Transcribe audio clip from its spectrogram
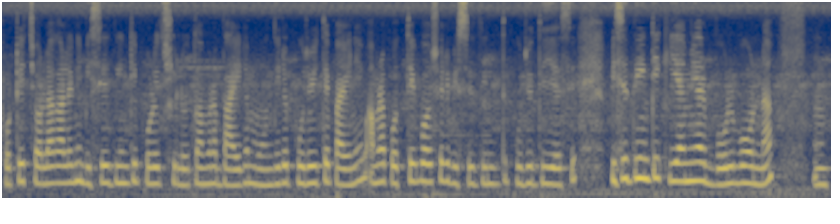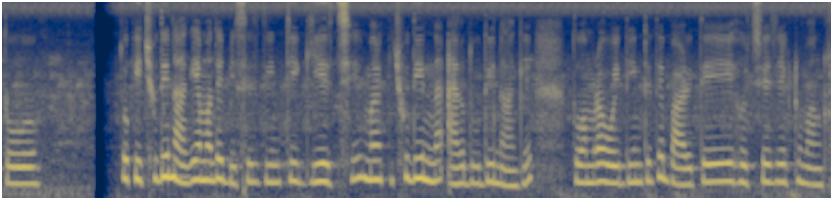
ভোটের চলাকালীনই বিশেষ দিনটি পড়েছিল, তো আমরা বাইরে মন্দিরে পুজো দিতে পারিনি। আমরা প্রত্যেক বছরই বিশেষ দিনটি পুজো দিয়ে আসি। বিশেষ দিনটি কী আমি আর বলব না তো তো কিছুদিন আগে আমাদের বিশেষ দিনটি গিয়েছে মানে কিছুদিন না, এক দুদিন আগে। তো আমরা ওই দিনটিতে বাড়িতে হচ্ছে যে একটু মাংস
